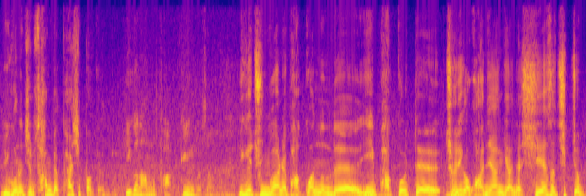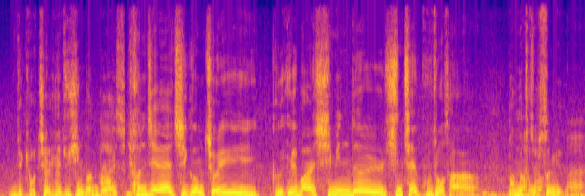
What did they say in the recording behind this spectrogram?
이거는 지금 380밖에 안 돼요. 이건 한번 바뀐 거잖아요. 이게 중간에 바꿨는데 이 바꿀 때 저희가 관여한 게 아니라 시에서 직접 이제 교체를 해주신 건데 아, 현재 지금 저희 그 일반 시민들 신체 구조상 너무 맞아. 좁습니다. 네.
